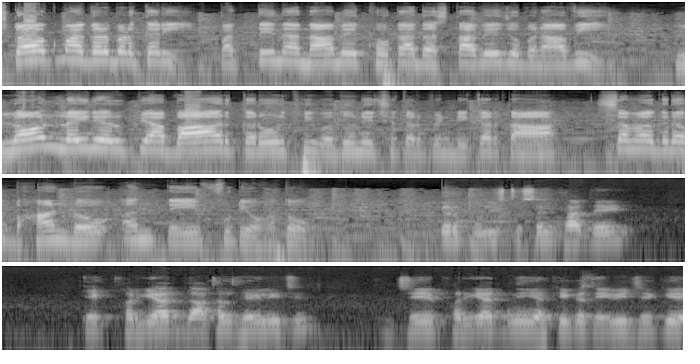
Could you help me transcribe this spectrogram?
સ્ટોકમાં ગડબડ કરી પત્નીના નામે ખોટા દસ્તાવેજો બનાવી લોન લઈને રૂપિયા બાર કરોડથી વધુની છેતરપિંડી કરતા સમગ્ર ભાંડો અંતે ફૂટ્યો હતો. પોલીસ સ્ટેશન ખાતે એક ફરિયાદ દાખલ થયેલી છે, જે ફરિયાદની હકીકત એવી છે કે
